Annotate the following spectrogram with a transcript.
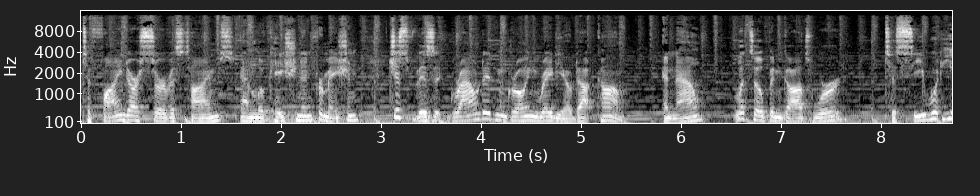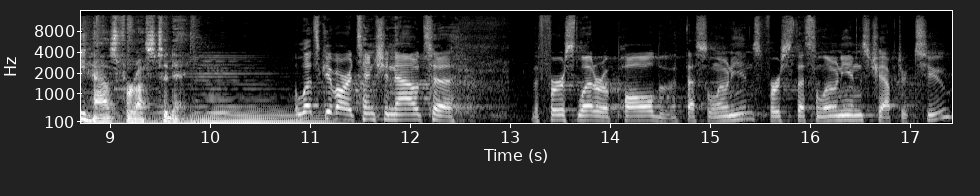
To find our service times and location information, just visit groundedandgrowingradio.com. And now, let's open God's Word to see what He has for us today. Let's give our attention now to the first letter of Paul to the Thessalonians, 1 Thessalonians chapter 2,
